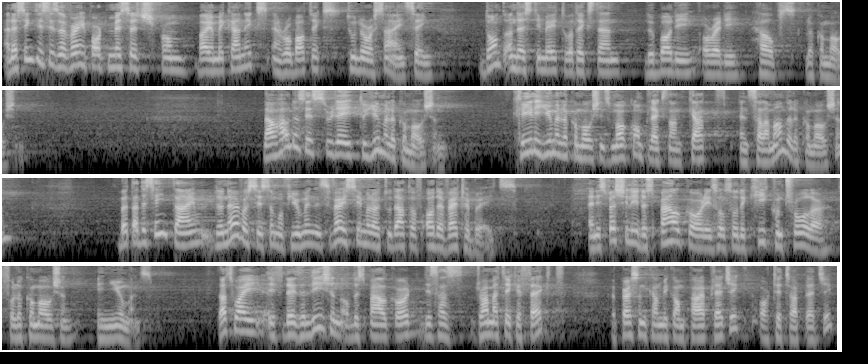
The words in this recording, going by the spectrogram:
And I think this is a very important message from biomechanics and robotics to neuroscience, saying don't underestimate to what extent the body already helps locomotion. Now, how does this relate to human locomotion? Clearly, human locomotion is more complex than cat and salamander locomotion, but at the same time, the nervous system of humans is very similar to that of other vertebrates. And especially the spinal cord is also the key controller for locomotion in humans. That's why if there's a lesion of the spinal cord, this has dramatic effect. A person can become paraplegic or tetraplegic.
